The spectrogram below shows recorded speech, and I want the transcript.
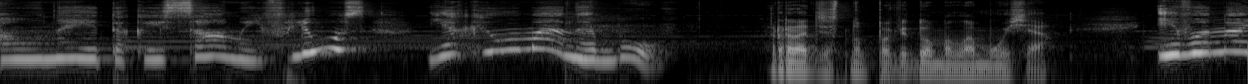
А у неї такий самий флюс, як і у мене був. Радісно повідомила Муся. І вона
